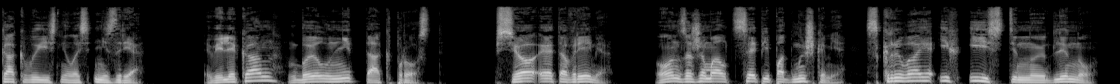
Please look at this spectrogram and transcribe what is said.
Как выяснилось, не зря. Великан был не так прост. Все это время он зажимал цепи под мышками, скрывая их истинную длину.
